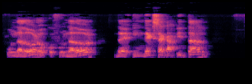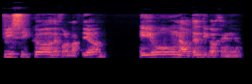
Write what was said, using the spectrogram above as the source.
fundador o cofundador de Indexa Capital, físico de formación y un auténtico genio.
